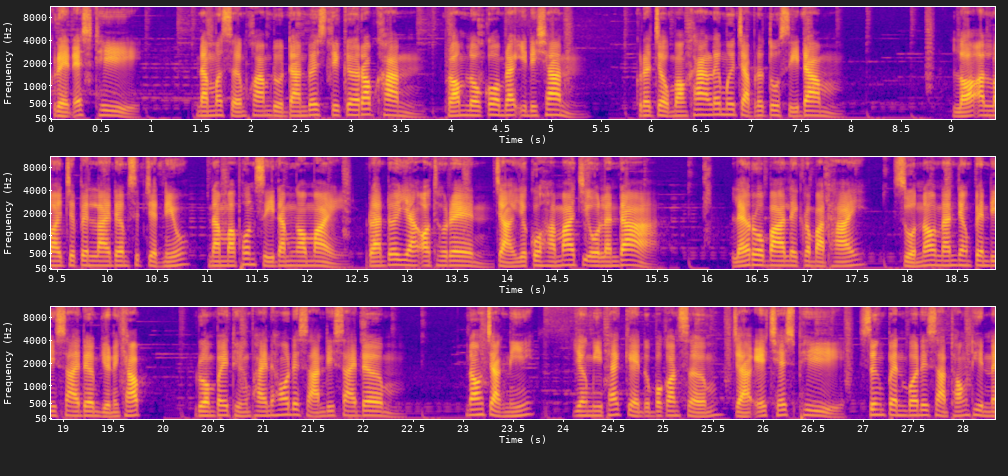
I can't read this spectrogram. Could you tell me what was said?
เกรด ST นำมาเสริมความดุดันด้วยสติกเกอร์รอบคัน พร้อมโลโก้ Black Edition กระจกมองข้างและมือจับประตูสีดำล้ออัลลอยจะเป็นลายเดิม 17 นิ้ว นำมาพ่นสีดำเงาใหม่รัดด้วยยางออโตเรน จากโยโกฮาม่าจิโอแลนดาและโรบาร์เหล็กระบาดท้าย ส่วนนอกนั้นยังเป็นดีไซน์เดิมอยู่นะครับ รวมไปถึงภายในห้องโดยสารดีไซน์เดิม นอกจากนี้ ยังมีแพ็กเกจอุปกรณ์เสริมจาก HHP ซึ่งเป็นบริษัทท้องถิ่นใน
